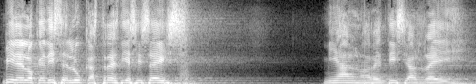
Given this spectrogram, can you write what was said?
Mire lo que dice Lucas 3:16. Mi alma bendice al rey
